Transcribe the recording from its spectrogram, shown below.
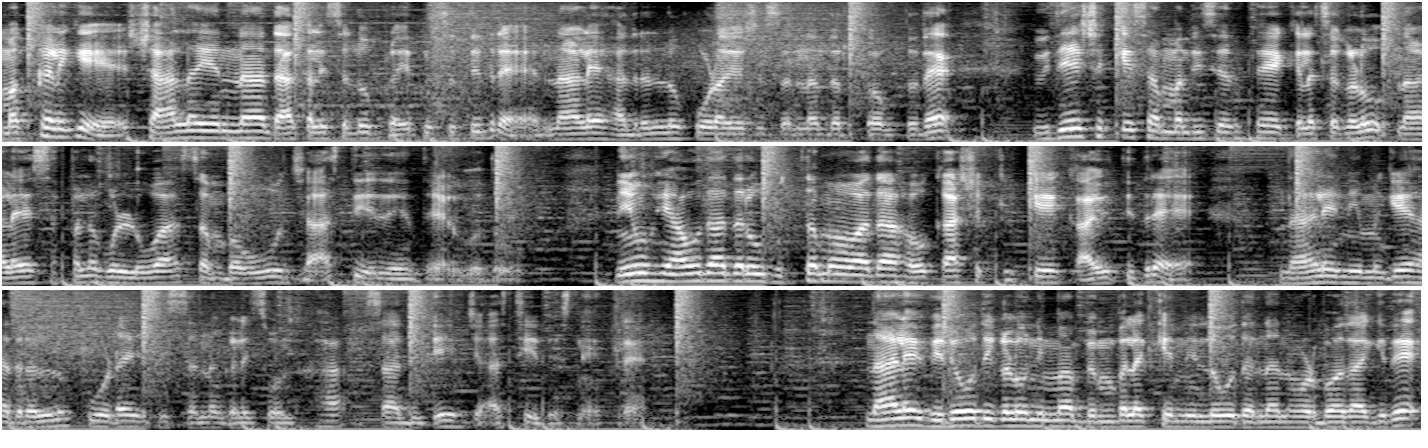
ಮಕ್ಕಳಿಗೆ ಶಾಲೆಯನ್ನು ದಾಖಲಿಸಲು ಪ್ರಯತ್ನಿಸುತ್ತಿದ್ದರೆ ನಾಳೆ ಅದರಲ್ಲೂ ಕೂಡ ಯಶಸ್ಸನ್ನು ದೊರಕುತ್ತಾ ಹೋಗ್ತದೆ ವಿದೇಶಕ್ಕೆ ಸಂಬಂಧಿಸಿದಂತೆ ಕೆಲಸಗಳು ನಾಳೆ ಸಫಲಗೊಳ್ಳುವ ಸಂಭವವು ಜಾಸ್ತಿ ಇದೆ ಅಂತ ಹೇಳ್ಬೋದು. ನೀವು ಯಾವುದಾದರೂ ಉತ್ತಮವಾದ ಅವಕಾಶಕ್ಕೆ ಕಾಯುತ್ತಿದ್ದರೆ ನಾಳೆ ನಿಮಗೆ ಅದರಲ್ಲೂ ಕೂಡ ಯಶಸ್ಸನ್ನು ಗಳಿಸುವಂತಹ ಸಾಧ್ಯತೆ ಜಾಸ್ತಿ ಇದೆ, ಸ್ನೇಹಿತರೆ. ನಾಳೆ ವಿರೋಧಿಗಳು ನಿಮ್ಮ ಬೆಂಬಲಕ್ಕೆ ನಿಲ್ಲುವುದನ್ನು ನೋಡಬಹುದಾಗಿದೆ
